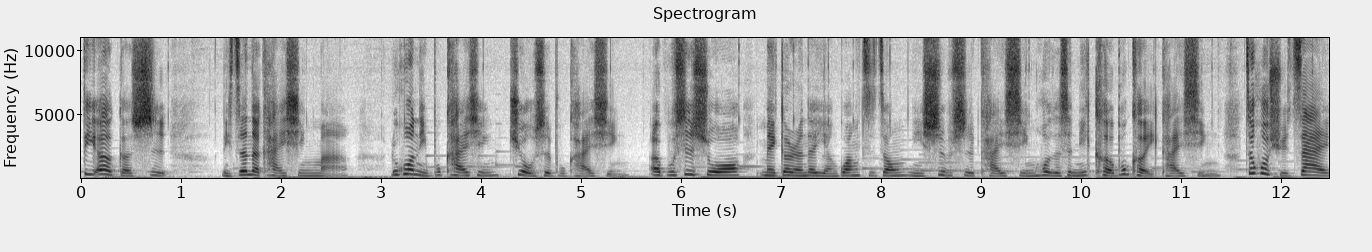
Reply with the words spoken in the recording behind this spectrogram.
第二个是你真的开心吗？如果你不开心，就是不开心，而不是说每个人的眼光之中，你是不是开心，或者是你可不可以开心？这或许在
